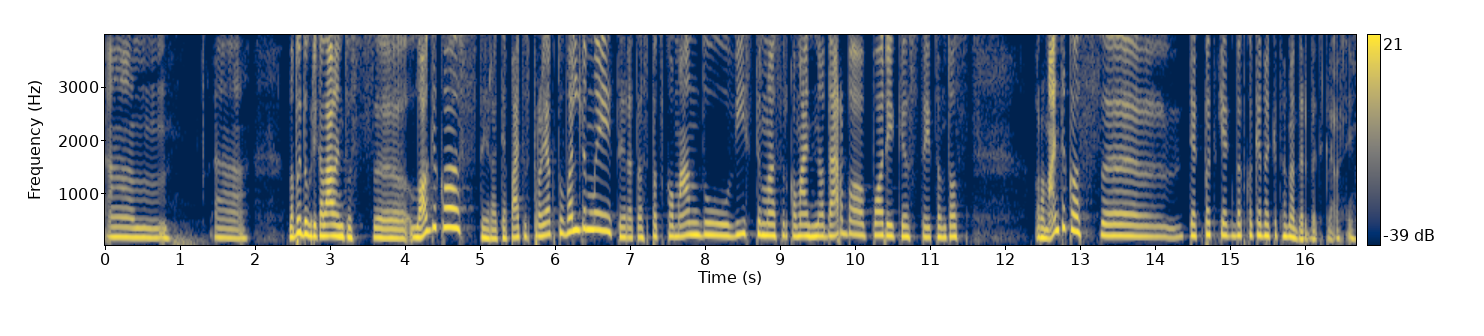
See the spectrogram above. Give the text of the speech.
um, uh, labai daug reikalaujantis logikos, tai yra tie patys projektų valdymai, tai yra tas pats komandų vystimas ir komandinio darbo poreikis, tai ten tos romantikos e, tiek pat, kiek bet kokiame kitame darbe tikriausiai.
